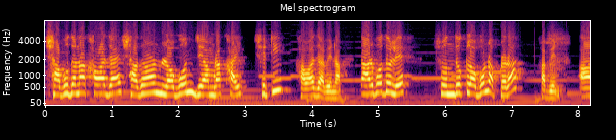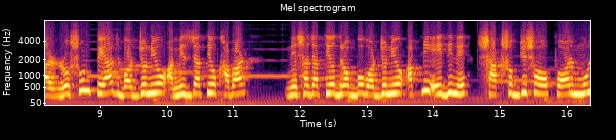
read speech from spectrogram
সাবুদানা খাওয়া যায়, সাধারণ লবণ যে আমরা খাই সেটি খাওয়া যাবে না। তার বদলে সন্দক লবণ আপনারা খাবেন। আর রসুন, পেঁয়াজ, বর্জনীয় আমিষ জাতীয় খাবার, নেশা জাতীয় দ্রব্য, বর্জনীয়, আপনি এই দিনে শাকসবজি সহ ফল, মূল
